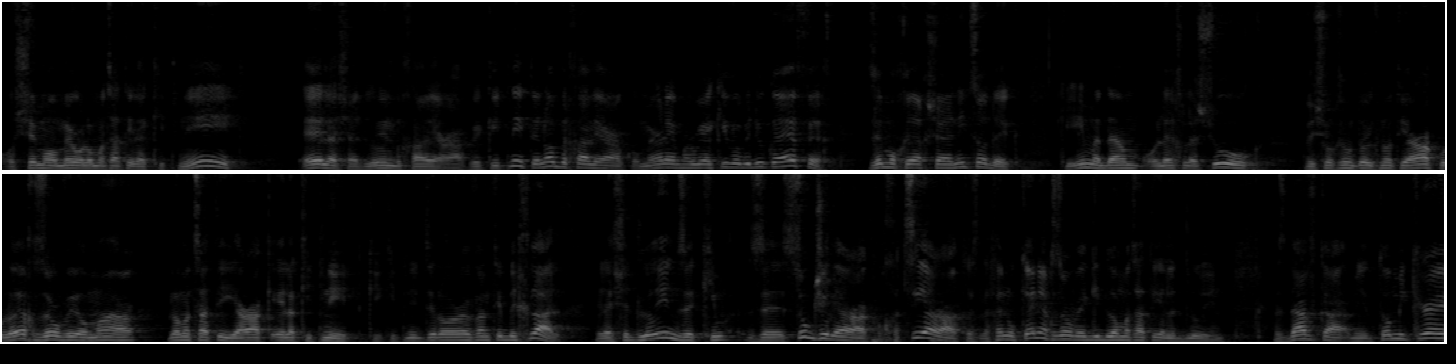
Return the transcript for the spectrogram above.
או שמא אומר, לא מצאתי לה קטנית, אלא שהדלויים בכלל ירק, וקטנית אינו בכלל ירק. אומר להם רבי עקיבא בדיוק ההפך, זה מוכיח שאני צודק. כי אם אדם הולך לשוק ושולחים אותו לקנות ירק, הוא לא יחזור ויאמר, לא מצאתי ירק אלא קטנית, כי קטנית זה לא רלוונטי בכלל, אלא שדלויים זה, זה סוג של ירק או חצי ירק, אז לכן הוא כן יחזור ויגיד לא מצאתי אלא דלויים. אז דווקא מאותו מקרה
